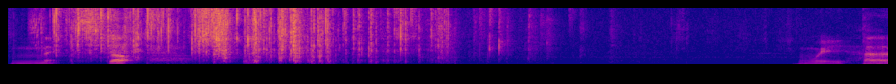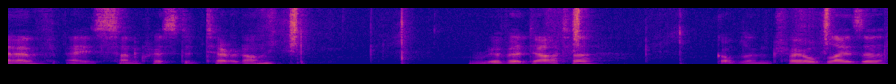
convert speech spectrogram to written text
Next up, we have a Suncrested Pterodon. River Darter, Goblin Trailblazer,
